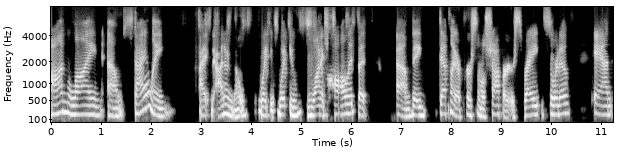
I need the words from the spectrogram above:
online um, styling. I I don't know what you, what you want to call it, but um, they definitely are personal shoppers, right? Sort of. And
